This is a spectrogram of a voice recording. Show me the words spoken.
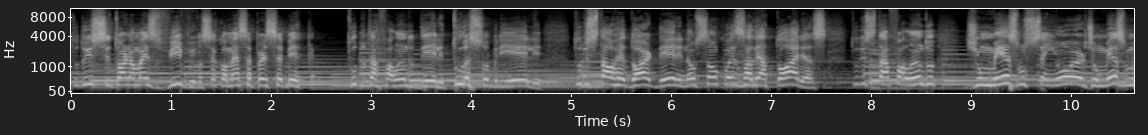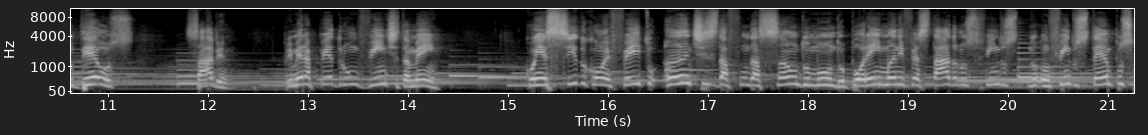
Tudo isso se torna mais vivo e você começa a perceber, tudo está falando dele, tudo é sobre ele, tudo está ao redor dele, não são coisas aleatórias, tudo está falando de um mesmo Senhor, de um mesmo Deus, sabe? 1 Pedro 1,20 também conhecido com efeito antes da fundação do mundo, porém manifestado nos fim dos, no fim dos tempos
